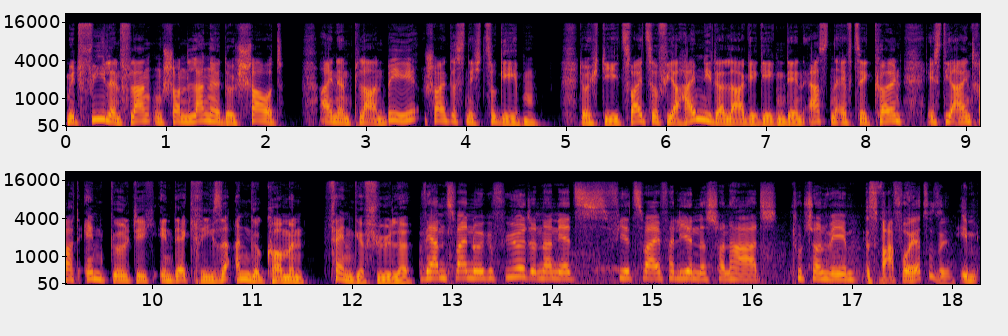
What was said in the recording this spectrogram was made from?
mit vielen Flanken schon lange durchschaut. Einen Plan B scheint es nicht zu geben. Durch die 2 zu 4 Heimniederlage gegen den ersten FC Köln ist die Eintracht endgültig in der Krise angekommen. Fangefühle. Wir haben 2-0 geführt und dann jetzt 4-2 verlieren, das ist schon hart. Tut schon weh. Es war vorherzusehen. Im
